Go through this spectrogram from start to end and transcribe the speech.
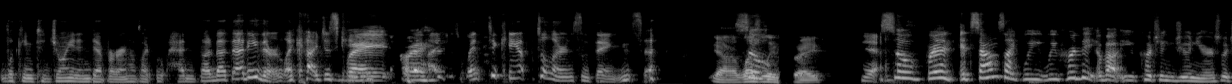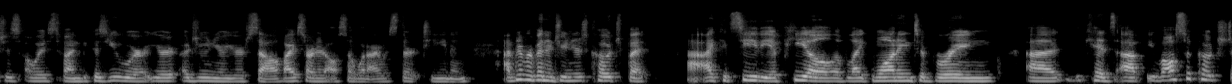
looking to join Endeavor, and I was like, oh, hadn't thought about that either. Like I just came, right, right. I just went to camp to learn some things. Yeah, so, Leslie's great. Yeah. So Brent, it sounds like we we've heard the, about you coaching juniors, which is always fun because you were you're a junior yourself. I started also when I was 13 and I've never been a juniors coach, but uh, I could see the appeal of like wanting to bring uh, the kids up. You've also coached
